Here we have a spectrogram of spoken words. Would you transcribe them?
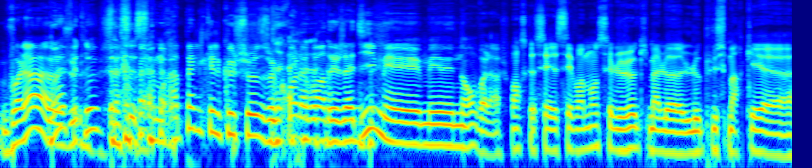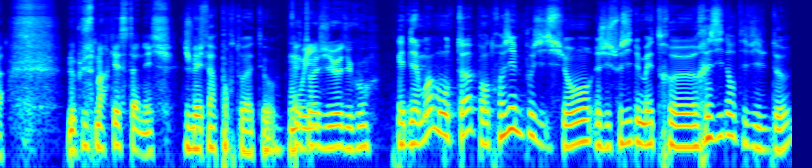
Voilà, euh, Ouais, je- faites-le. ça, ça- ça me rappelle quelque chose, je crois l'avoir déjà dit, mais, mais non, voilà, je pense que c'est c'est vraiment c'est le jeu qui m'a le, le plus marqué, euh, le plus marqué cette année. Je vais le faire pour toi, Théo. Et Oui. toi, JE, du coup? Eh bien, moi, mon top, en troisième position, j'ai choisi de mettre euh, Resident Evil 2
